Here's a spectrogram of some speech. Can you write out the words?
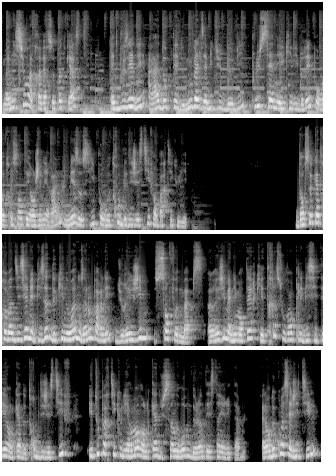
Ma mission à travers ce podcast est de vous aider à adopter de nouvelles habitudes de vie plus saines et équilibrées pour votre santé en général, mais aussi pour vos troubles digestifs en particulier. Dans ce 90e épisode de Quinoa, nous allons parler du régime sans FODMAPS, un régime alimentaire qui est très souvent plébiscité en cas de troubles digestifs et tout particulièrement dans le cas du syndrome de l'intestin irritable. Alors de quoi s'agit-il?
